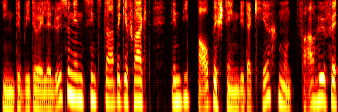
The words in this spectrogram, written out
Individuelle Lösungen sind dabei gefragt, denn die Baubestände der Kirchen und Pfarrhöfe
